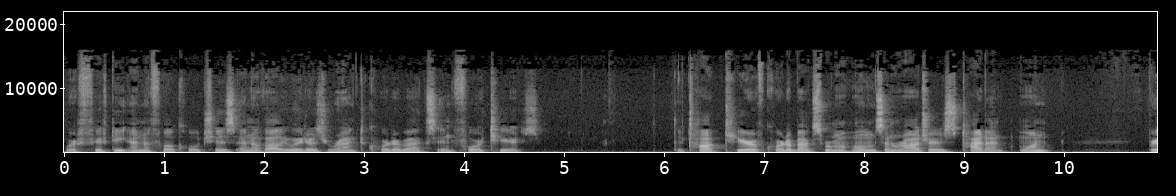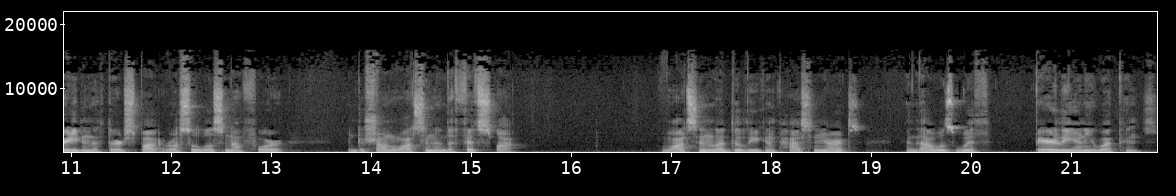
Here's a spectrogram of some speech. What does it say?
where 50 NFL coaches and evaluators ranked quarterbacks in four tiers. The top tier of quarterbacks were Mahomes and Rodgers tied at 1, Brady in the third spot, Russell Wilson at 4, and Deshaun Watson in the fifth spot. Watson led the league in passing yards, and that was with barely any weapons.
